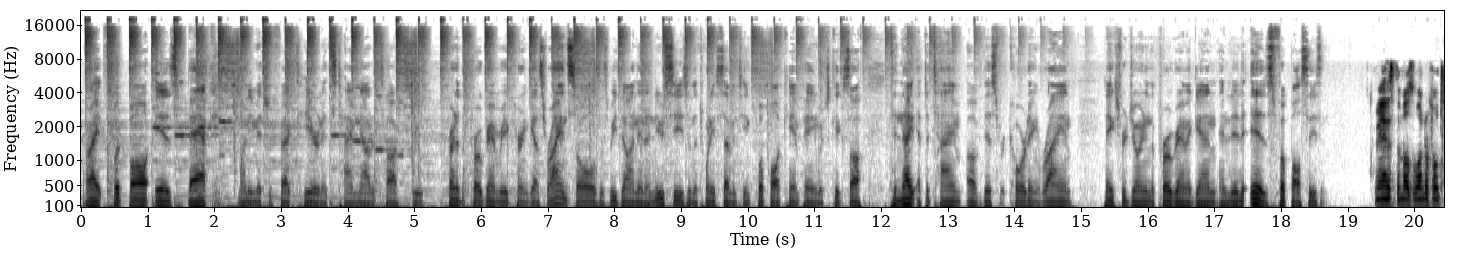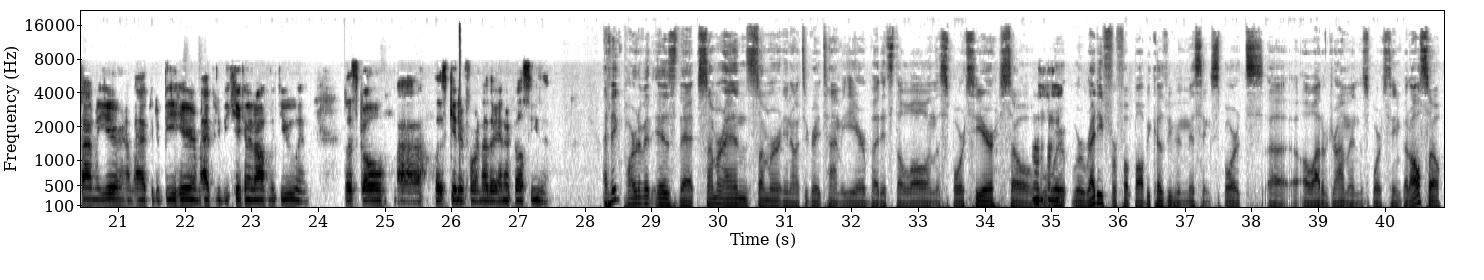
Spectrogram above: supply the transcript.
All right, football is back. Money Mitch Effect here, and it's time now to talk to friend of the program, recurring guest Ryan Souls, as we dawn in a new season, the 2017 football campaign, which kicks off tonight at the time of this recording. Ryan, thanks for joining the program again, and it is football season. Man, it's the most wonderful time of year. I'm happy to be here. I'm happy to be kicking it off with you, and let's go. Uh, let's get it for another NFL season. I think part of it is that summer ends. Summer, you know, it's a great time of year, but it's the lull in the sports here. So mm-hmm. we're we're ready for football because we've been missing sports, uh, a lot of drama in the sports team. But also,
